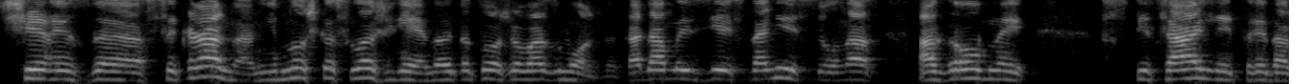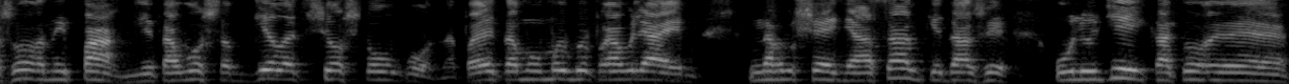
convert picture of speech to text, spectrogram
через э, с экрана немножко сложнее, но это тоже возможно. Когда мы здесь на месте, у нас огромный специальный тренажерный парк для того, чтобы делать все, что угодно. Поэтому мы выправляем нарушение осанки даже у людей, которые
